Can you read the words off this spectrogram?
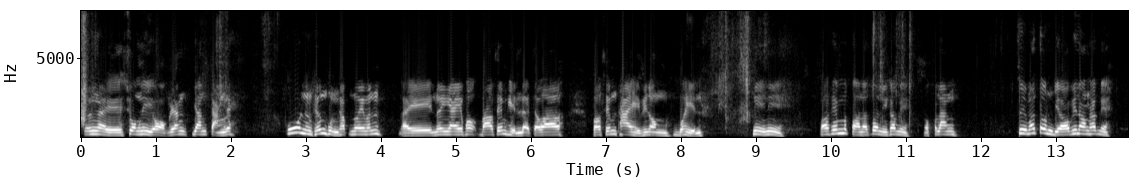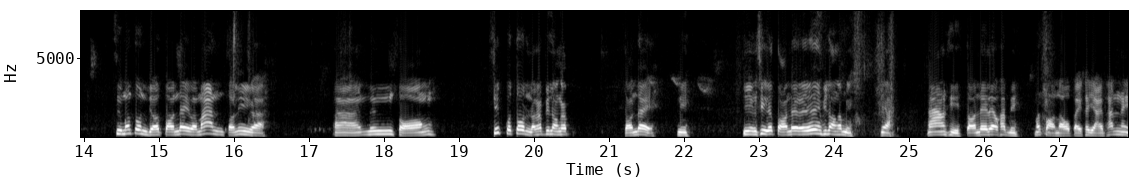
เป็นไงช่วงนี้ออกยังยังจังเลยกู้หนึ่งถึงผุนครับหน่วยมันไอหน่วยไงเพราะบาวเซมเห็นแหละแต่ว่าบาวเซมไทยเห็นพี่น้องบ่เห็น นี่นี่บาวเซมมาตอนต้นนี้ครับนี่ดอกฝรั่งซื้อมาต้นเดียวพี่น้องครับเนี่ยซื้อมาต้นเดียวตอนได้ประมาณตอนนี้ก็อ่าหนึ่งสองสิบกว่าต้นแล้วครับ พี่น้องครับ ตอนได้นี่นี่ยังซี่ก็ตอนได้เลยพี่น้องครับนี่เนี่ยนางสิตอนได้แล้วครับนี่มาตอนเอาไปขยายพันธุ์ให้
